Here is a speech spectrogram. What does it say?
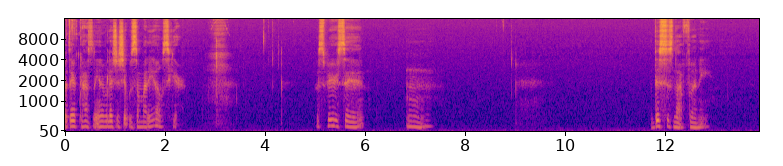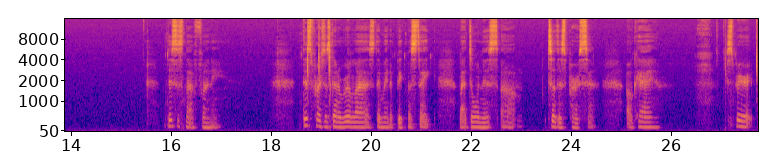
but they're constantly in a relationship with somebody else here. The Spirit said, mm, This is not funny. This is not funny. This person's going to realize they made a big mistake by doing this um, to this person. Okay? Spirit,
